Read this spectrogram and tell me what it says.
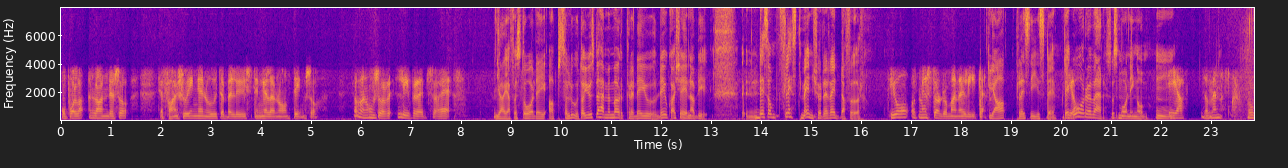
och på la- landet så det fanns ju ingen utebelysning eller någonting så jag var nog så livrädd så här. Ja, jag förstår dig absolut. Och just det här med mörkret, det är ju, det är ju kanske en av de... Det som flest människor är rädda för. Jo, åtminstone då man är liten. Ja, precis det. Det Ja. går över så småningom. Mm. Ja, men nu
